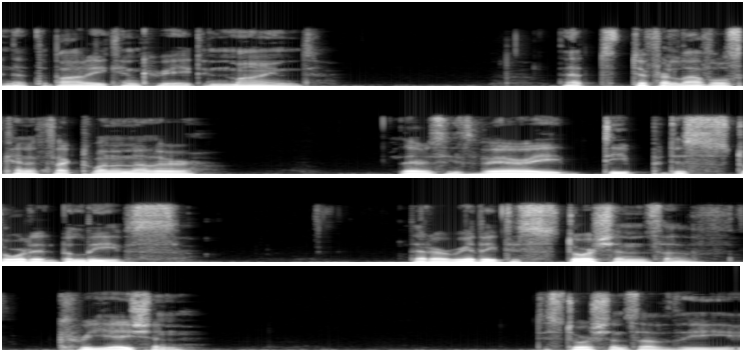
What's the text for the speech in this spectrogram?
and that the body can create in mind that different levels can affect one another there's these very deep distorted beliefs that are really distortions of creation, distortions of the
